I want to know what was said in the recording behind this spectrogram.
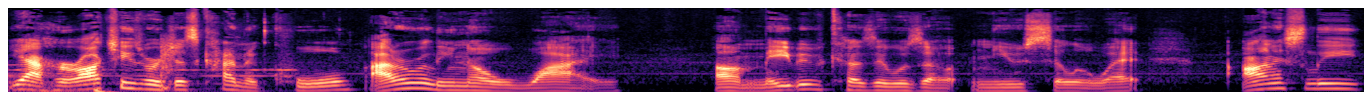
yeah, Huaraches were just kind of cool. I don't really know why. Um, maybe because it was a new silhouette. Honestly,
